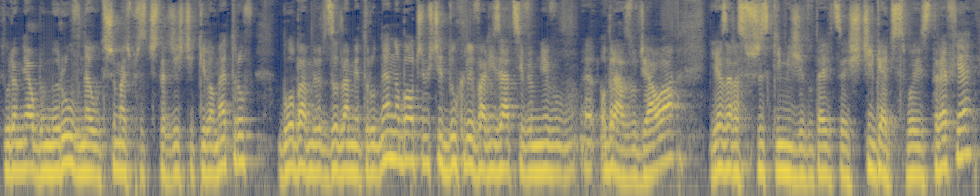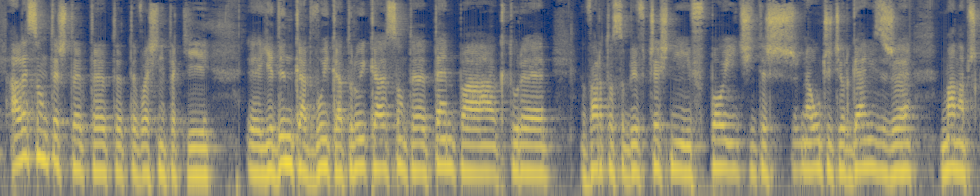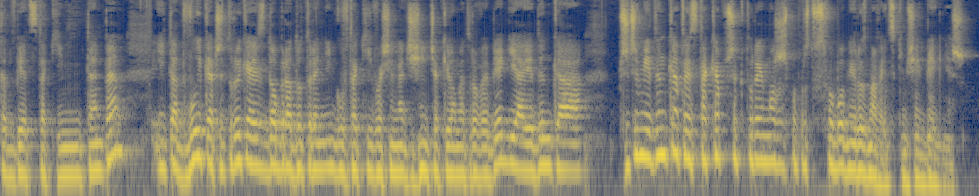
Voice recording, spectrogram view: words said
które miałbym równe utrzymać przez 40 kilometrów, było bardzo dla mnie trudne, no bo oczywiście duch rywalizacji we mnie od razu działa. Ja zaraz wszystkimi się tutaj chcę ścigać w swojej strefie, ale są też te, te, te, te właśnie takie jedynka, dwójka, trójka, są te tempa, które warto sobie wcześniej wpoić i też nauczyć organizm, że ma na przykład biec takim tempem. I ta dwójka czy trójka jest dobra do treningów takich właśnie na 10-kilometrowe biegi, a jedynka, przy czym jedynka to jest taka, przy której możesz po prostu swobodnie rozmawiać z kimś, jak biegniesz.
